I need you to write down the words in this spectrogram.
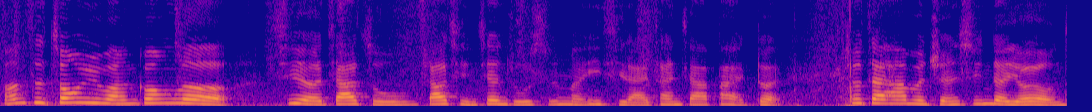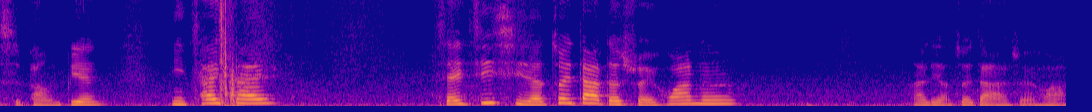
房子终于完工了，希尔家族邀请建筑师们一起来参加派对，就在他们全新的游泳池旁边。你猜猜，谁激起了最大的水花呢？哪里有最大的水花？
